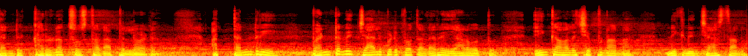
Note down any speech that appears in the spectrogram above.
తండ్రి కరుణ చూస్తాడు ఆ పిల్లవాడు ఆ తండ్రి వెంటనే జాలి పడిపోతాడు. అరే ఏడవద్దు. ఏం కావాలో చెప్పు నాన్న. నీకు నేను చేస్తాను.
